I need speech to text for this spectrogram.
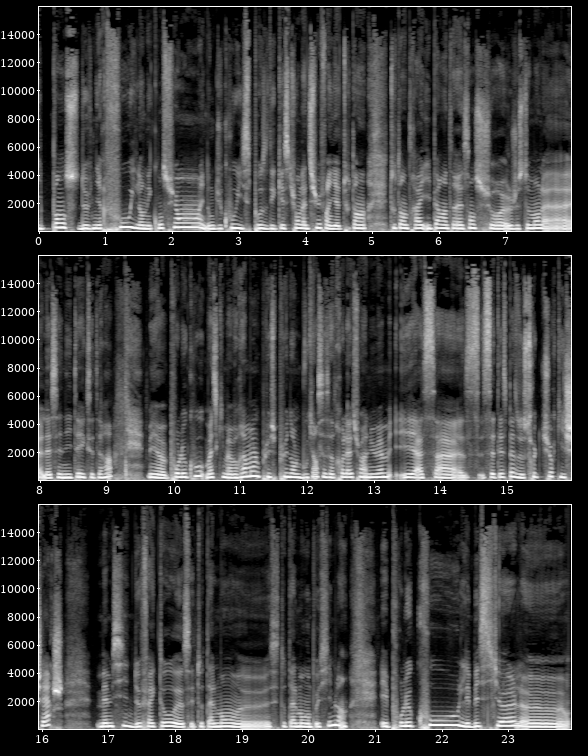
il pense devenir fou, il en est conscient, et donc du coup il se pose des questions là-dessus. Enfin, il y a tout un, tout un travail hyper intéressant sur euh, justement la, la etc. Mais euh, pour le coup, moi ce qui m'a vraiment le plus plu dans le bouquin, c'est cette relation à lui-même et à sa, cette espèce de structure qu'il cherche, même si de facto euh, c'est totalement, euh, c'est totalement impossible. Et pour le coup, les bestioles, euh,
